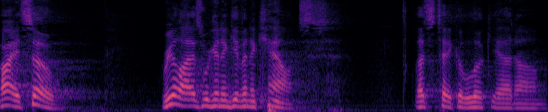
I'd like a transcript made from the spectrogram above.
All right, so realize we're going to give an account. Let's take a look at um,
